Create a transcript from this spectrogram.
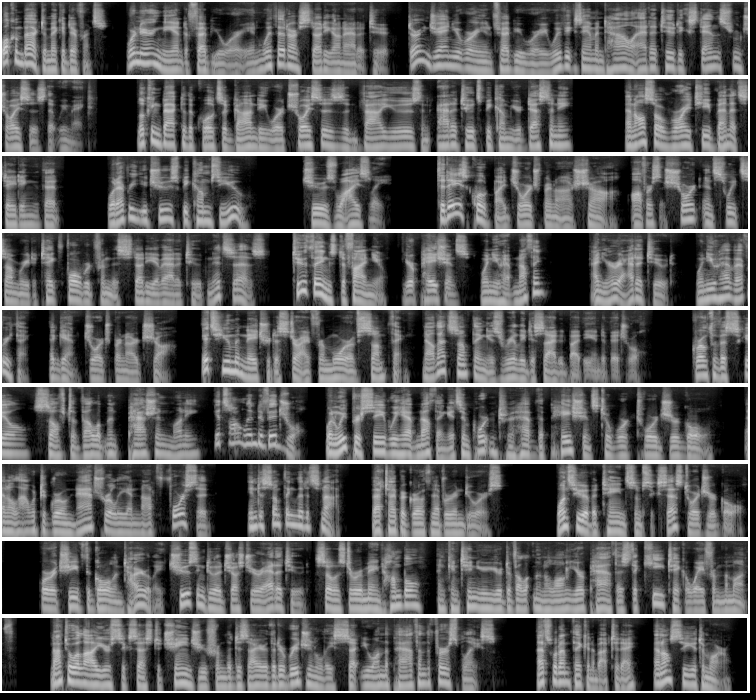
Welcome back to Make a Difference. We're nearing the end of February, and with it, our study on attitude. During January and February, we've examined how attitude extends from choices that we make. Looking back to the quotes of Gandhi, where choices and values and attitudes become your destiny, and also Roy T. Bennett stating that whatever you choose becomes you. Choose wisely. Today's quote by George Bernard Shaw offers a short and sweet summary to take forward from this study of attitude, and it says Two things define you your patience when you have nothing, and your attitude when you have everything. Again, George Bernard Shaw. It's human nature to strive for more of something. Now, that something is really decided by the individual. Growth of a skill, self development, passion, money, it's all individual. When we perceive we have nothing, it's important to have the patience to work towards your goal and allow it to grow naturally and not force it into something that it's not. That type of growth never endures. Once you have attained some success towards your goal, or achieved the goal entirely, choosing to adjust your attitude so as to remain humble and continue your development along your path is the key takeaway from the month not to allow your success to change you from the desire that originally set you on the path in the first place. That's what I'm thinking about today, and I'll see you tomorrow.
